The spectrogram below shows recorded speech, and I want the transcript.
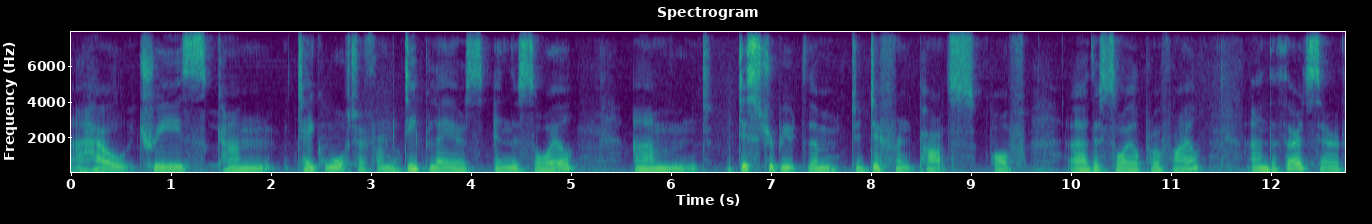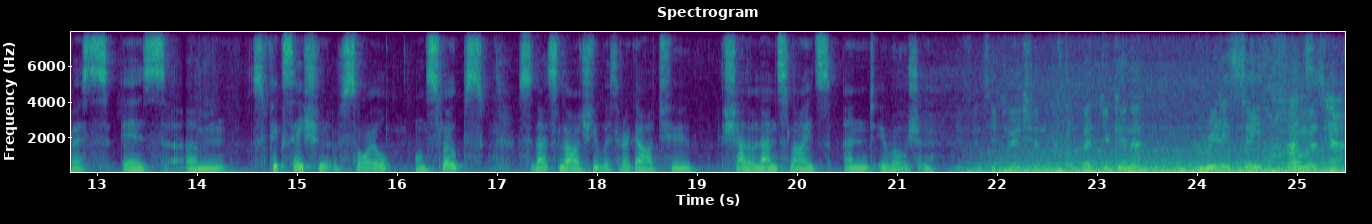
uh, how trees can take water from deep layers in the soil and distribute them to different parts of uh, the soil profile. And the third service is um, fixation of soil on slopes. So that's largely with regard to shallow landslides and erosion. Different situation, but you cannot really save farmers. Yeah.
